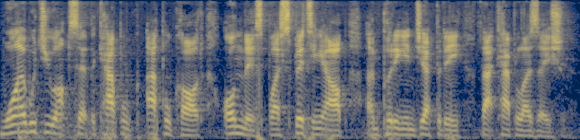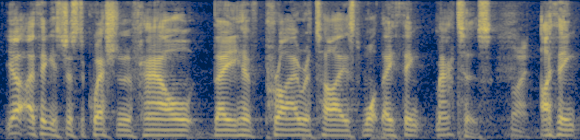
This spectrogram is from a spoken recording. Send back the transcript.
why would you upset the capital, apple cart on this by splitting it up and putting in jeopardy that capitalization? Yeah, I think it's just a question of how they have prioritized what they think matters. Right. I think,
